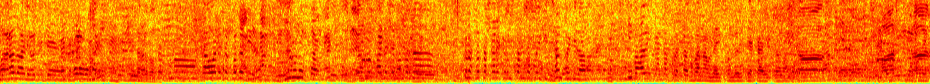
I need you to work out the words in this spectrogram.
महाराज आले होते ते गावाच्या पद्धतीने मिरवणूक काढली. मिरवणूक काढल्याच्या नंतर कलसाचा कार्यक्रम चांगल्यापैकी छानपैकी झाला. किती भाविकांचा प्रसाद बनवला एकंदरीत त्या कार्यक्रमाला? पाच हजार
